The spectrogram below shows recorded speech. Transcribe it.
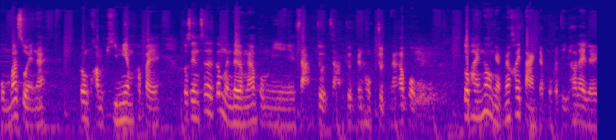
ผมว่าสวยนะเพิ่มความพรีเมียมเข้าไป ตัวเซนเซอร์ก็เหมือนเดิมนะครับผมมี 3 จุด 3 จุดเป็น 6 จุดนะครับผมตัวภายนอกเนี่ยไม่ค่อยต่างจากปกติเท่าไหร่เลย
